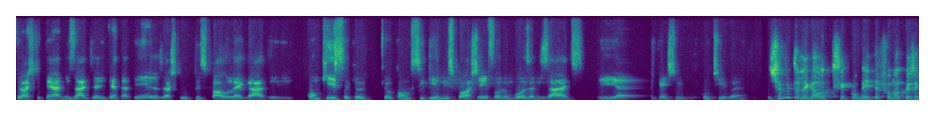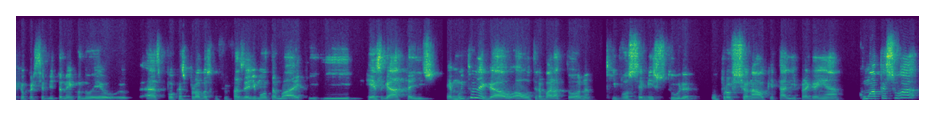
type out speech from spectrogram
Eu acho que tem amizades aí verdadeiras. Eu acho que o principal legado e conquista que eu, que eu consegui no esporte aí foram boas amizades e é a gente cultiva, né? Isso é muito legal que você comenta, foi uma coisa que eu percebi também quando eu, as poucas provas que eu fui fazer de mountain bike e resgata isso. É muito legal a outra maratona que você mistura o profissional que está ali para ganhar com a pessoa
